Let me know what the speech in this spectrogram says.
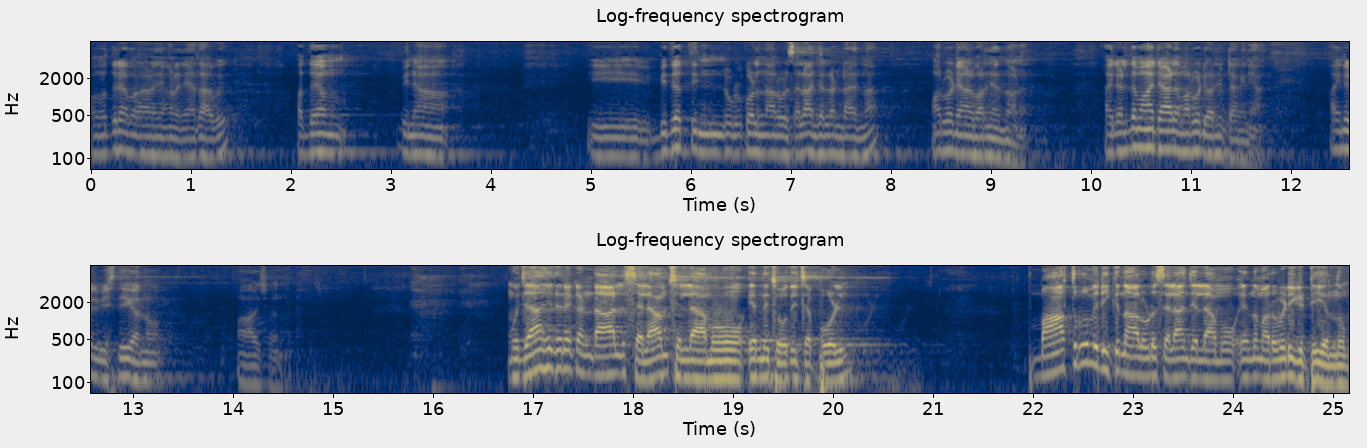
ഉമറാണ് ഞങ്ങളുടെ നേതാവ്. അദ്ദേഹം പിന്നെ ഈ ബിദത്തിന്റെ ഉൾക്കൊള്ളുന്ന ആളോട് സലാം ചെല്ലണ്ട എന്ന മറുപടി ഞങ്ങൾ പറഞ്ഞതെന്നാണ്. അത് ലളിതമായിട്ട് ആൾ മറുപടി പറഞ്ഞിട്ട് അങ്ങനെയാണ് അതിന്റെ ഒരു വിശദീകരണവും ആവശ്യമെന്ന്. മുജാഹിദിനെ കണ്ടാൽ സലാം ചെല്ലാമോ എന്ന് ചോദിച്ചപ്പോൾ ബാത്റൂമിൽ ഇരിക്കുന്ന ആളോട് സലാം ചെല്ലാമോ എന്ന് മറുപടി കിട്ടിയെന്നും.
